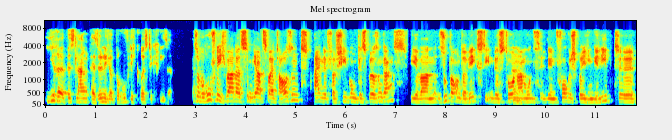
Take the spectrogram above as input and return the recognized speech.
Ihre bislang persönlich und beruflich größte Krise? Also beruflich war das im Jahr 2000 eine Verschiebung des Börsengangs. Wir waren super unterwegs. Die Investoren mhm. haben uns in den Vorgesprächen geliebt. Äh,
